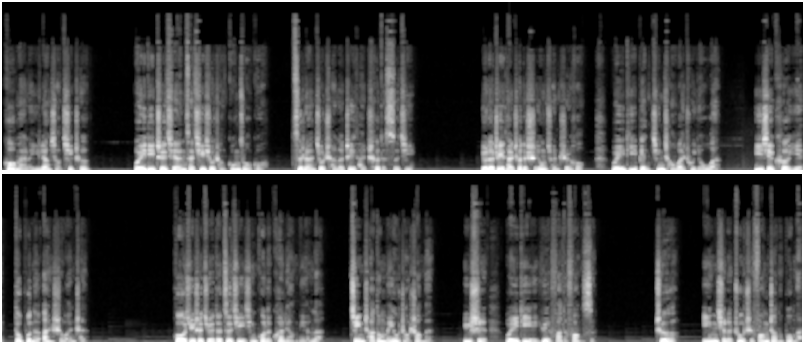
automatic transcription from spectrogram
购买了一辆小汽车。维迪之前在汽修厂工作过，自然就成了这台车的司机。有了这台车的使用权之后，维迪便经常外出游玩，一些课业都不能按时完成。或许是觉得自己已经过了快两年了，警察都没有找上门，于是维迪也越发的放肆，这引起了住持方丈的不满。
